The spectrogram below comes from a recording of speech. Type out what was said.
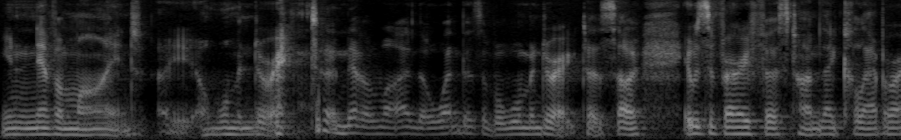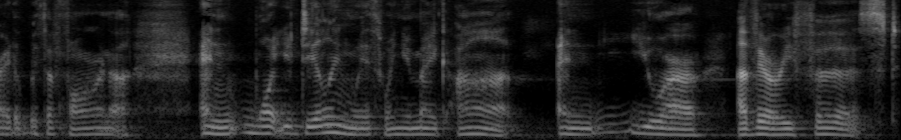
You know, never mind a woman director, never mind the wonders of a woman director. So it was the very first time they collaborated with a foreigner. And what you're dealing with when you make art and you are a very first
